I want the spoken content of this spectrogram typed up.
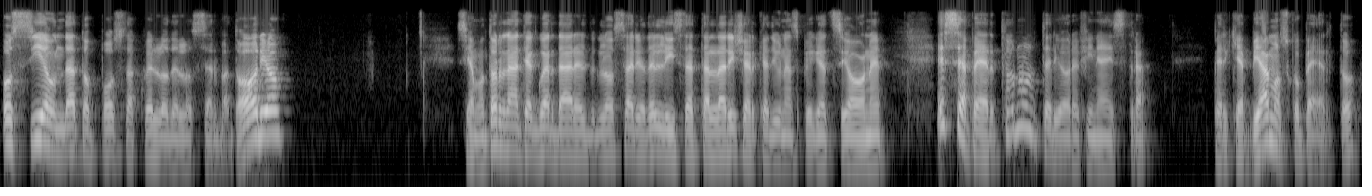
ossia un dato opposto a quello dell'osservatorio? Siamo tornati a guardare il glossario dell'Istat alla ricerca di una spiegazione e si è aperta un'ulteriore finestra, perché abbiamo scoperto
